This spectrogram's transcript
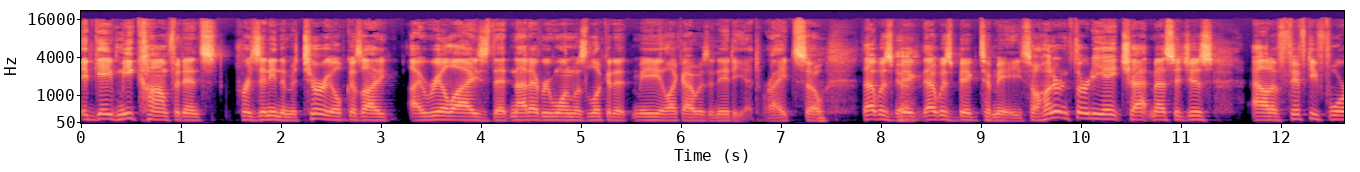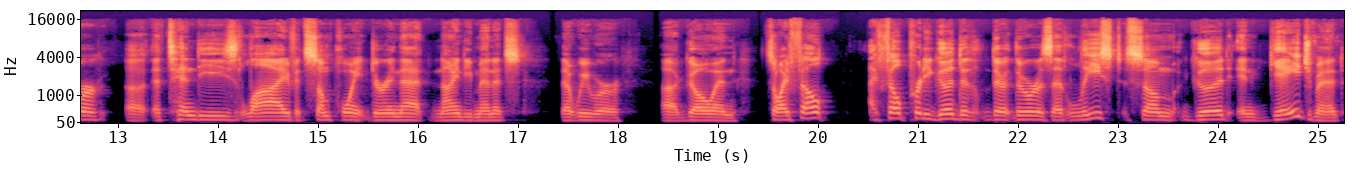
It gave me confidence presenting the material because I I realized that not everyone was looking at me like I was an idiot, right? So mm. that was yeah. big. That was big to me. So 138 chat messages out of 54 uh, attendees live at some point during that 90 minutes that we were uh, going. So I felt I felt pretty good that there, there was at least some good engagement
